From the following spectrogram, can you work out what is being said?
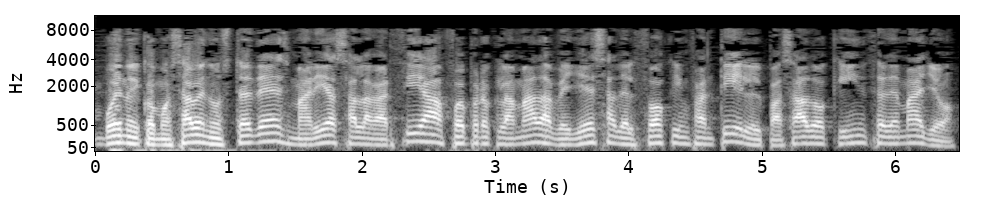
Bueno, y como saben ustedes, María Sala García fue proclamada belleza del foco infantil el pasado 15 de mayo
